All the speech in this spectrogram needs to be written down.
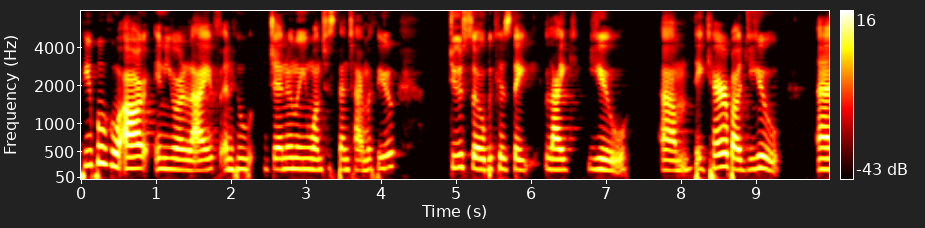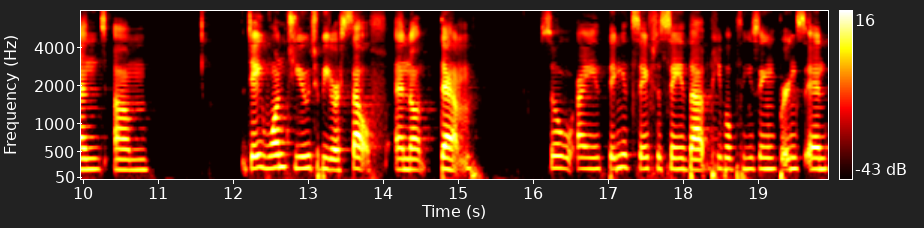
people who are in your life and who genuinely want to spend time with you do so because they like you. Um, they care about you and um, they want you to be yourself and not them so I think it's safe to say that people pleasing brings in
